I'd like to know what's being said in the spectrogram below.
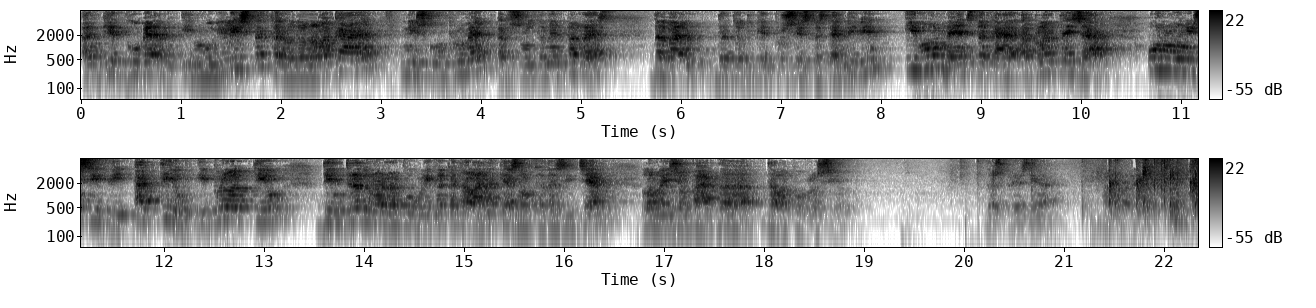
en aquest govern immobilista que no dona la cara ni es compromet absolutament per res davant de tot aquest procés que estem vivint i molt menys de cara a plantejar un municipi actiu i proactiu dintre d'una república catalana que és el que desitgem la major part de, de la població. Després ja parlarem.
